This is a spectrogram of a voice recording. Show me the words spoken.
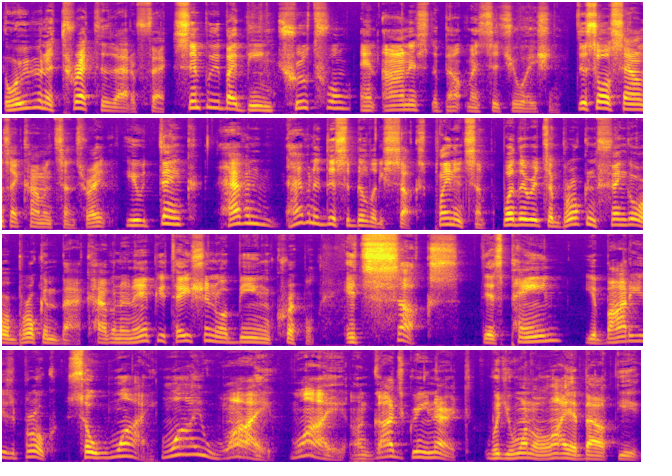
or even a threat to that effect simply by being truthful and honest about my situation. This all sounds like common sense, right? You would think having having a disability sucks plain and simple. Whether it's a broken finger or a broken back having an amputation or being a cripple it sucks. There's pain your body is broke. So why why why why on god's green earth would you want to lie about the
